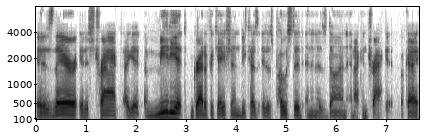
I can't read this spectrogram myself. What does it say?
It is there, it is tracked. I get immediate gratification because it is posted and it is done and I can track it. Okay,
